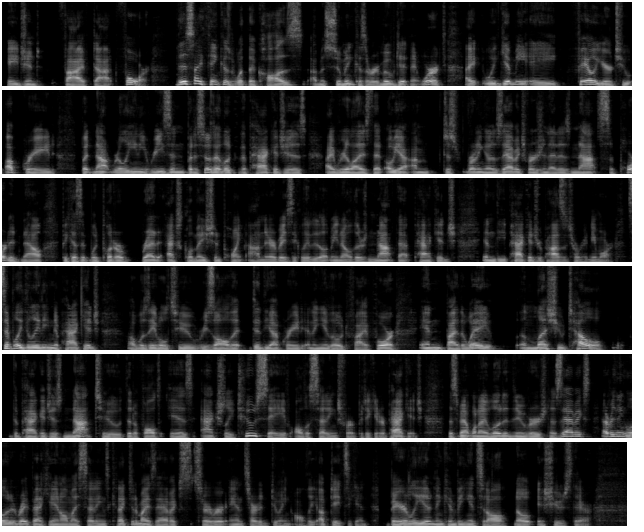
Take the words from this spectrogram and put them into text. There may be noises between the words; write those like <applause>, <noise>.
agent 5.4. This, I think, is what the cause, I'm assuming, because I removed it and it worked, I would give me a failure to upgrade, but not really any reason. But as soon as I looked at the packages, I realized that, oh yeah, I'm just running a Zabbix version that is not supported now because it would put a red exclamation point on there basically to let me know there's not that package in the package repository anymore. Simply deleting the package uh, was able to resolve it, did the upgrade, and then you load 5.4. And by the way, unless you tell the packages not to, the default is actually to save all the settings for a particular package. This meant when I loaded the new version of Zabbix, everything loaded right back in, all my settings, connected to my Zabbix server, and started doing all the updates again. Barely an inconvenience at all, no issues there.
